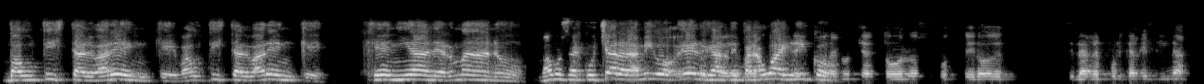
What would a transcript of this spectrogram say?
Bautista Albarenque, Bautista Albarenque. Genial, hermano. Vamos a escuchar al amigo Edgar de Paraguay, Nico. Buenas noches a todos los posteros de, de la República Argentina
